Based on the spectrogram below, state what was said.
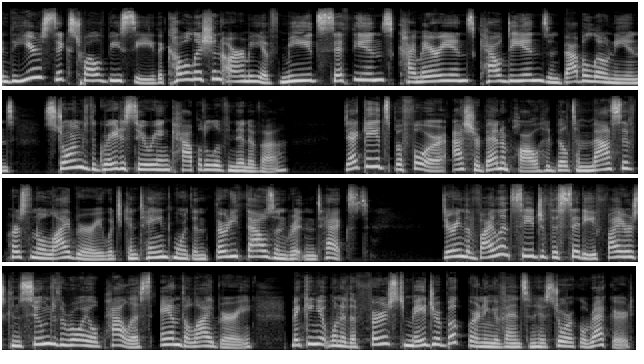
In the year 612 BC, the coalition army of Medes, Scythians, Cimmerians, Chaldeans, and Babylonians stormed the great Assyrian capital of Nineveh. Decades before, Ashurbanipal had built a massive personal library which contained more than 30,000 written texts. During the violent siege of the city, fires consumed the royal palace and the library, making it one of the first major book burning events in historical record.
